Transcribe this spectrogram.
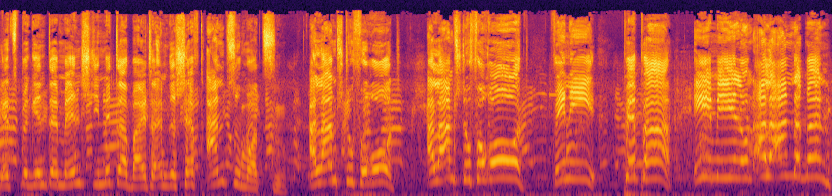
Jetzt beginnt der Mensch, die Mitarbeiter im Geschäft anzumotzen. Alarmstufe Rot! Alarmstufe Rot! Winnie, Pippa, Emil und alle anderen!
